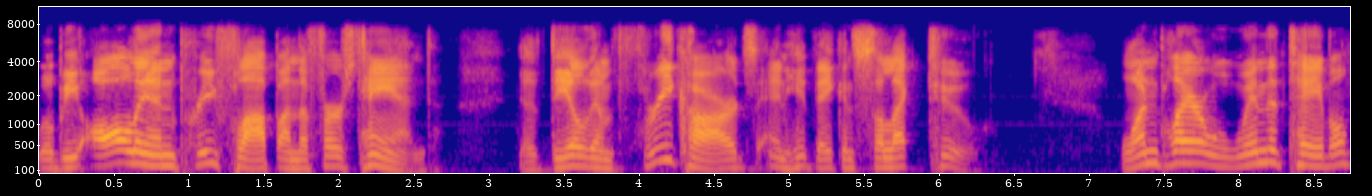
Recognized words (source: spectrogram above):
will be all in pre-flop on the first hand. They'll deal them three cards and they can select two. One player will win the table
